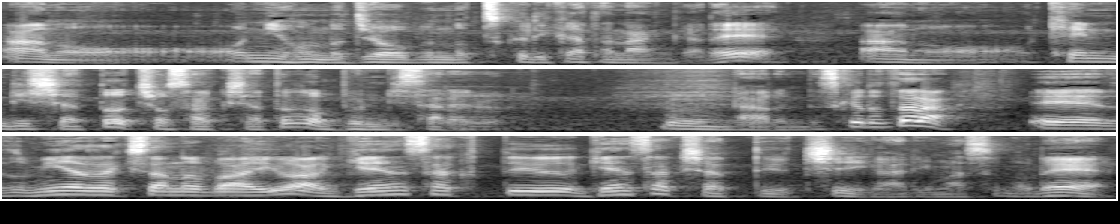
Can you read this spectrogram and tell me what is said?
あの日本の条文の作り方なんかであの権利者と著作者とが分離される部分があるんですけどただ、えー宮崎さんの場合は原作という原作者っていう地位がありますので、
